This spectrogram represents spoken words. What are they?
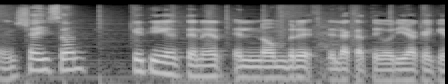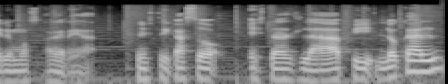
en JSON que tiene que tener el nombre de la categoría que queremos agregar. En este caso, esta es la API local.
